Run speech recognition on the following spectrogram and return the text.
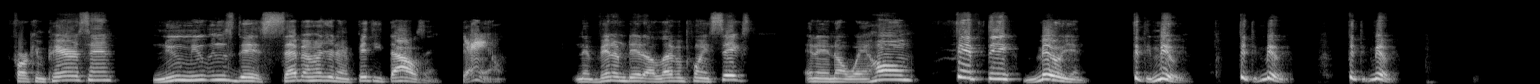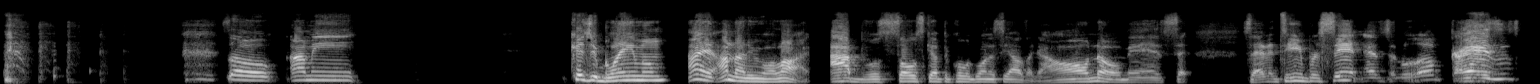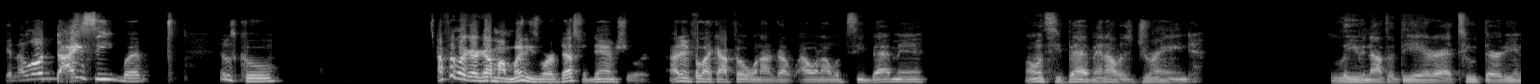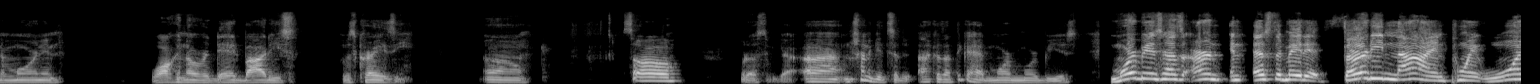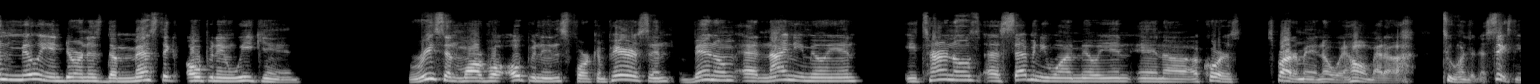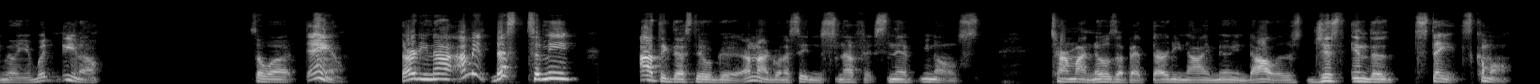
For comparison, New Mutants did 750,000. Damn. And then Venom did 11.6 and then No Way Home 50 million. 50 million. 50 million. 50 million. so, I mean, could you blame him? I I'm not even gonna lie. I was so skeptical of going to see. I was like, I don't know, man. 17%, that's a little crazy. It's getting a little dicey, but it was cool. I feel like I got my money's worth. That's for damn sure. I didn't feel like I felt when I got when I would see Batman. I went to see Batman. I was drained. Leaving out the theater at 2:30 in the morning, walking over dead bodies. It was crazy. Um, so what else we got? Uh, I'm trying to get to the because uh, I think I had more Morbius. Morbius has earned an estimated 39.1 million during his domestic opening weekend. Recent Marvel openings for comparison: Venom at 90 million, Eternals at 71 million, and uh, of course, Spider-Man No Way Home at uh 260 million. But you know, so uh, damn, 39. I mean, that's to me, I think that's still good. I'm not going to sit and snuff it, sniff, you know, turn my nose up at 39 million dollars just in the states. Come on,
